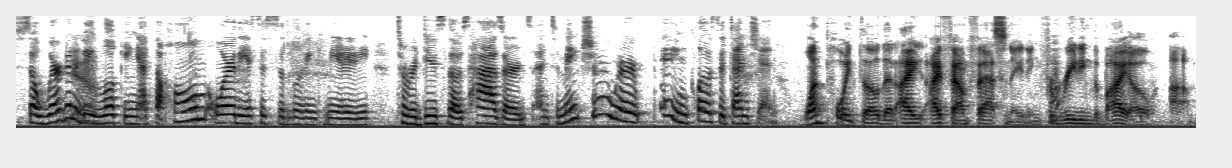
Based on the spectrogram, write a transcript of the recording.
So we're going to Yeah. be looking at the home or the assisted living community to reduce those hazards and to make sure we're paying close attention. One point, though, that I, I found fascinating from reading the bio um,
